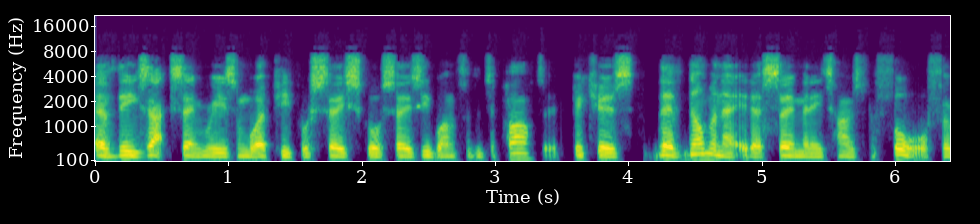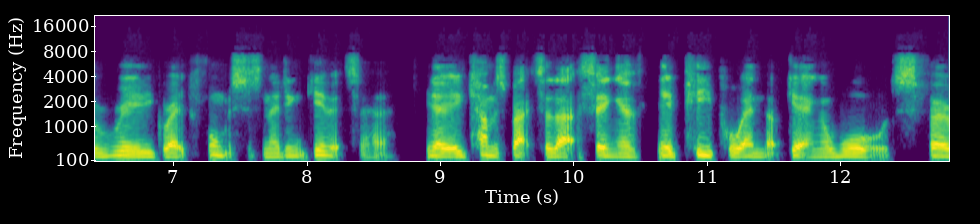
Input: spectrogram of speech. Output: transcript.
of the exact same reason why people say Scorsese won for The Departed, because they've nominated her so many times before for really great performances and they didn't give it to her. You know, it comes back to that thing of you know, people end up getting awards for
